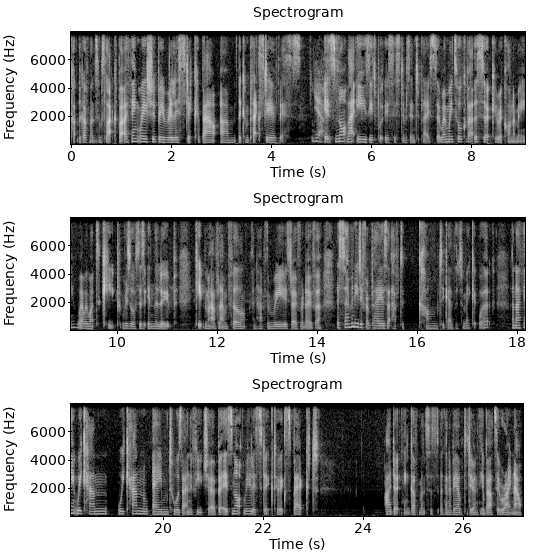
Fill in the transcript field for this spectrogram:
cut the government some slack, but I think we should be realistic about um, the complexity of this. Yes. It's not that easy to put these systems into place. So when we talk about the circular economy, where we want to keep resources in the loop, keep them out of landfill and have them reused over and over, there's so many different players that have to come together to make it work. And I think we can we can aim towards that in the future, but it's not realistic to expect I don't think governments is- are going to be able to do anything about it right now.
